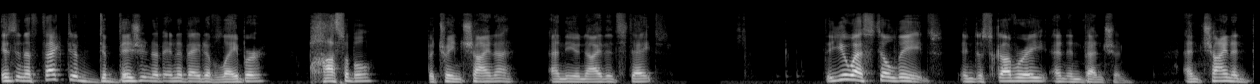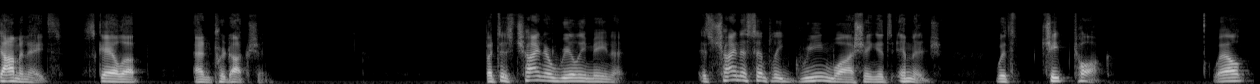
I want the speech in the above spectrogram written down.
Is an effective division of innovative labor possible between China and the United States? The US still leads in discovery and invention, and China dominates scale up and production. But does China really mean it? Is China simply greenwashing its image with cheap talk? Well,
